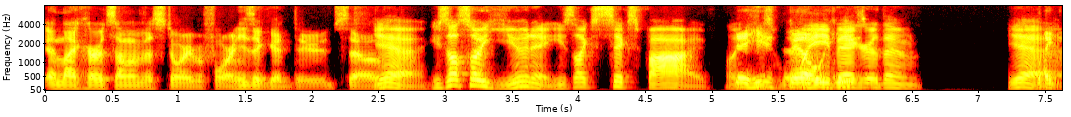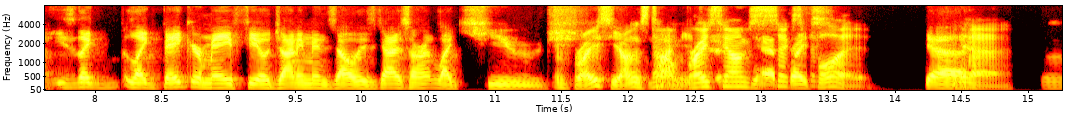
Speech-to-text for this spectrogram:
and like heard some of his story before, and he's a good dude. So yeah, he's also a unit. He's like six five. Like, yeah, he's, he's way bigger he's, than yeah, like he's like like Baker Mayfield, Johnny Manziel. These guys aren't like huge. And Bryce Young's no, tiny. Bryce Young's yeah, six Bryce, foot. Yeah, yeah.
